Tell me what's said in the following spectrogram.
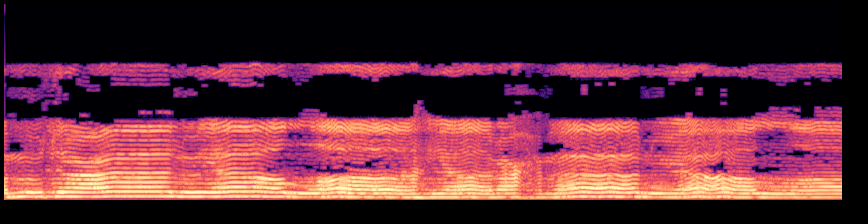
الله تعال يا الله يا رحمن يا الله.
